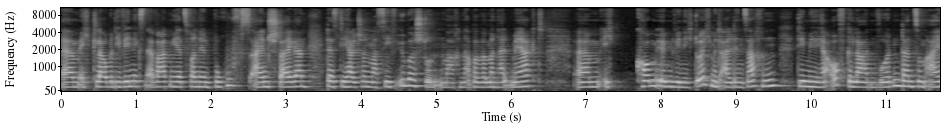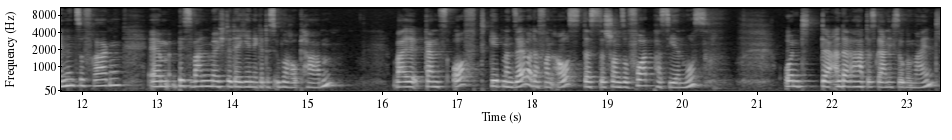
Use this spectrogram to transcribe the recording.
ähm, ich glaube, die wenigsten erwarten jetzt von den Berufseinsteigern, dass die halt schon massiv Überstunden machen. Aber wenn man halt merkt, ähm, ich komme irgendwie nicht durch mit all den Sachen, die mir hier aufgeladen wurden, dann zum einen zu fragen, ähm, bis wann möchte derjenige das überhaupt haben? Weil ganz oft geht man selber davon aus, dass das schon sofort passieren muss und der andere hat es gar nicht so gemeint.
